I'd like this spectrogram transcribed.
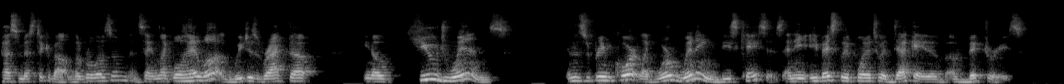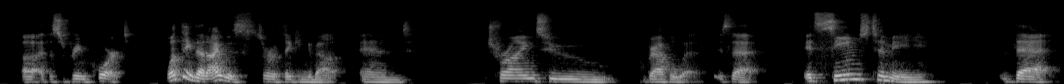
pessimistic about liberalism and saying like, well, hey, look, we just racked up you know huge wins in the Supreme Court. Like we're winning these cases. And he, he basically pointed to a decade of, of victories uh, at the Supreme Court. One thing that I was sort of thinking about and trying to grapple with is that it seems to me that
